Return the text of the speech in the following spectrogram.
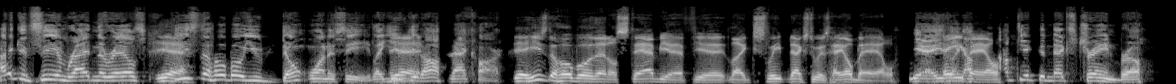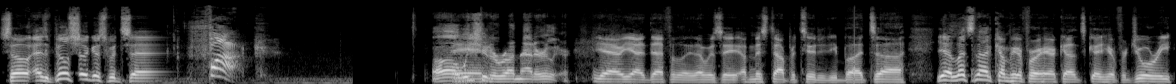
I can see him riding the rails. Yeah. He's the hobo you don't want to see. Like you Yeah. get off that car. yeah, he's the hobo that'll stab you if you like sleep next to his hail bale. Yeah, he's Hay like, I'll, bale. I'll take the next train, bro. So, as Bill Sugas would say, Fuck! Oh, we should have run that earlier. Yeah, yeah, definitely. That was a, a missed opportunity. But uh, yeah, let's not come here for a haircut. Let's get here for jewelry.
